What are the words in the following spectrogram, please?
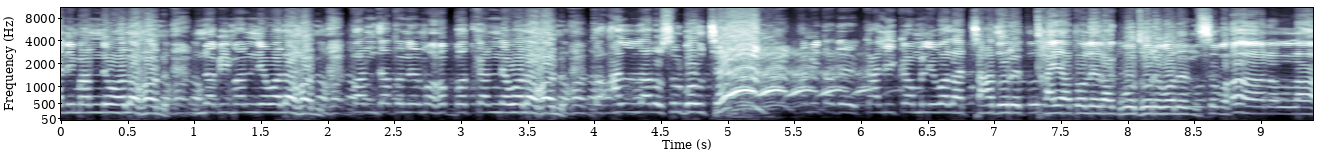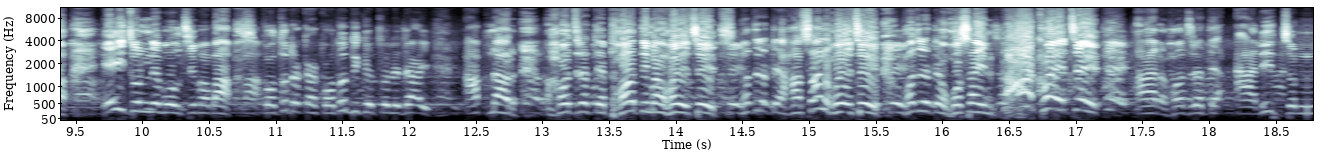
আলী মান্যওয়ালা হন নবী মান্যওয়ালা হন, পাঞ্জাতনের মহব্বত কান্নেওয়ালা হন, তো আল্লাহ রসুল বলছেন, আমি তাদের কালী কামলিওয়ালা চাদরের ছায়া তলে রাখব, জোরে বলেন সুবহান আল্লাহ এই জন্য বলছি বাবা, কত টাকা কত দিকে চলে যায়? আপনার হজরতে ফাতিমা হয়েছে হজরতে হাসান হয়েছে হজরতে হোসাইন পাক হয়েছে, আর হজরতে আলীর জন্য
